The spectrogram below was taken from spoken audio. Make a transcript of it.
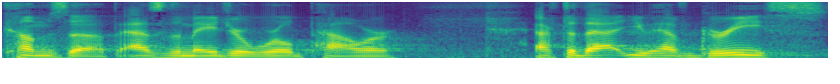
comes up as the major world power. After that, you have Greece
